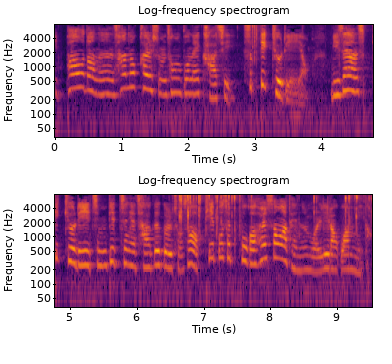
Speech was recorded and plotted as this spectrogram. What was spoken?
이 파우더는 산호칼슘 성분의 가시, 스피큘이에요. 미세한 스피큘이 진피층에 자극을 줘서 피부 세포가 활성화되는 원리라고 합니다.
